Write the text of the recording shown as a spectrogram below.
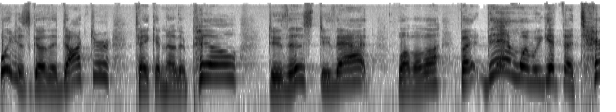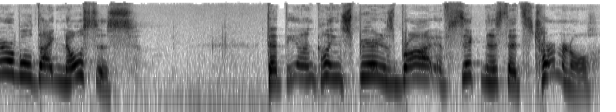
We just go to the doctor, take another pill, do this, do that, blah, blah, blah. But then when we get the terrible diagnosis that the unclean spirit has brought of sickness that's terminal,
